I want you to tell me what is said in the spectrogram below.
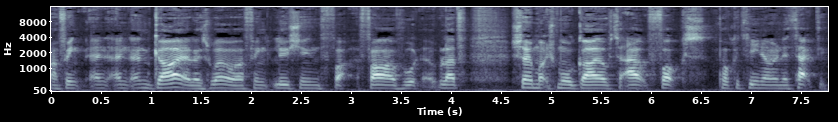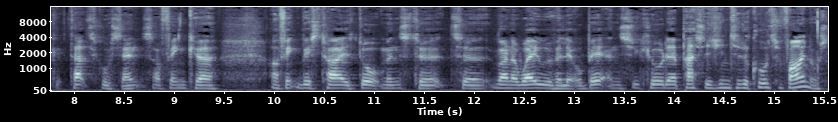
I think, and, and, and guile as well. I think Lucien Favre would, will have so much more guile to outfox Pochettino in a tactic, tactical sense. I think, uh, I think this ties Dortmund to, to run away with a little bit and secure their passage into the quarterfinals.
